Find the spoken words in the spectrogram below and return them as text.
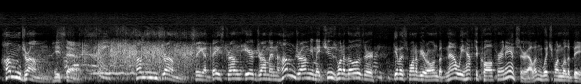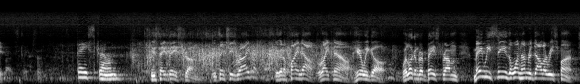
Humdrum, he says. Humdrum. So you got bass drum, eardrum, and humdrum. You may choose one of those or give us one of your own, but now we have to call for an answer, Ellen. Which one will it be? Bass drum. You say bass drum. You think she's right? You're going to find out right now. Here we go. We're looking for bass drum. May we see the $100 response?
